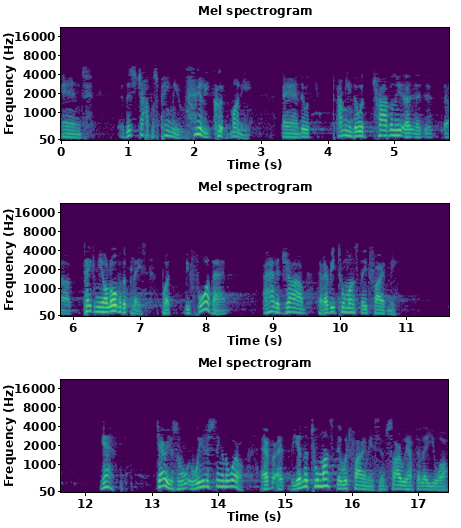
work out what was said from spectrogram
and this job was paying me really good money. And they were, I mean, they were traveling, uh, uh, uh, taking me all over the place. But before that, I had a job that every two months they'd fire me. Yeah. Jerry, it's the weirdest thing in the world. Ever, at the end of two months, they would fire me and say, I'm sorry, we have to lay you off.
